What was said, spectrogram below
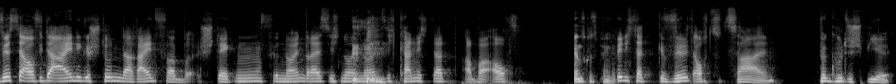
wirst ja auch wieder einige Stunden da rein verstecken. Für 39,99 kann ich das aber auch, Ganz kurz, Pink. bin ich das gewillt auch zu zahlen. Für ein gutes Spiel.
